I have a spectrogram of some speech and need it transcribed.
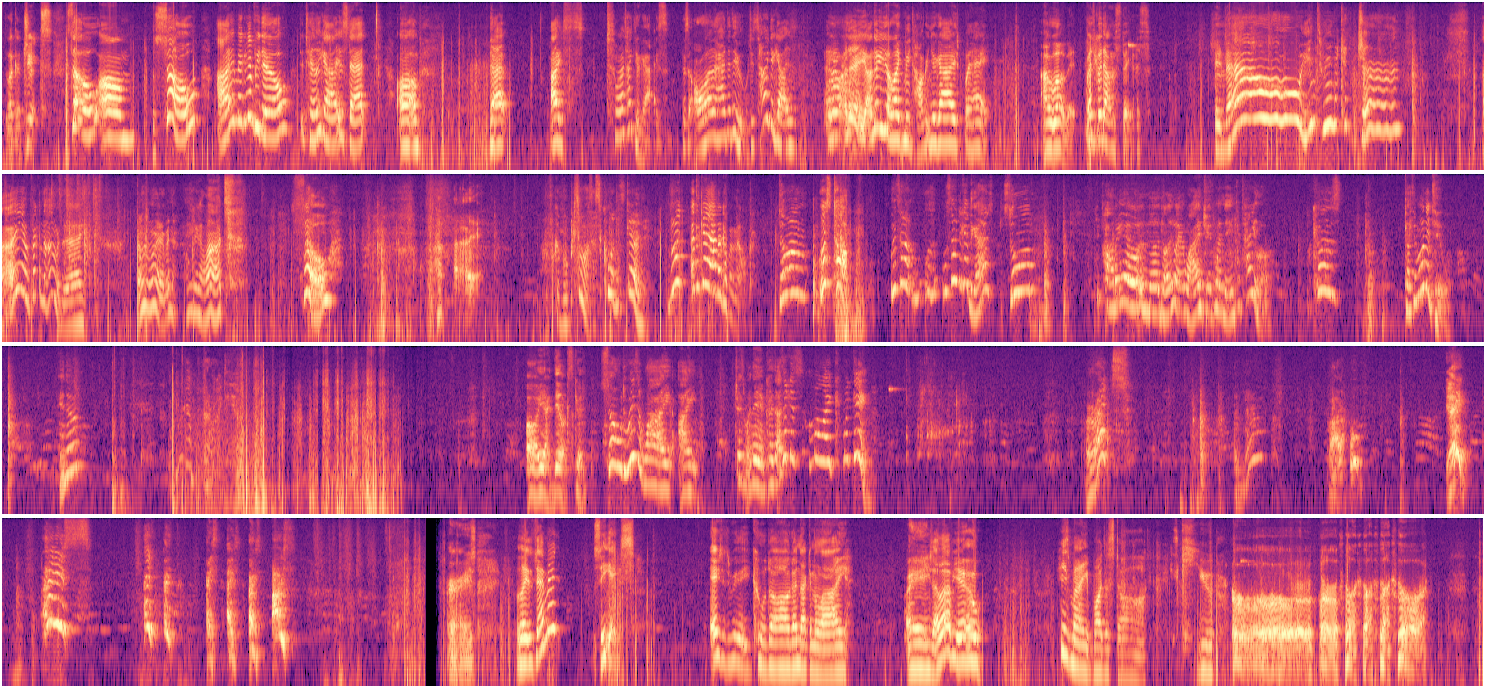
Like a jits. So, um, so I'm making a video to tell you guys that, um, that I, so I talk to you guys. That's all I had to do. Just talk to you guys. And I, I, know, I know you don't like me talking to you guys, but hey, I love it. Let's go downstairs. And now, into in the kitchen. I am fucking hungry today. Don't why, I've been hungry a lot. So, uh, fucking more pizza That's cool. That's good. I think I have a cup of milk. So, um, let's talk. Let's, uh, let's, let's together, guys. So, um, you probably know another way why I changed my name to Tyler. Because, because I wanted to. You know? I have a better idea. Oh, yeah, that looks good. So the reason why I changed my name, because I think it's more like my thing. Alright. And now, para, oh. Yay! Ice! Ice, ice, ice, ice, ice. Ladies and gentlemen, see Ace. Ace is really cool dog, I'm not gonna lie. Ace, I love you. He's my brother's dog. He's cute.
